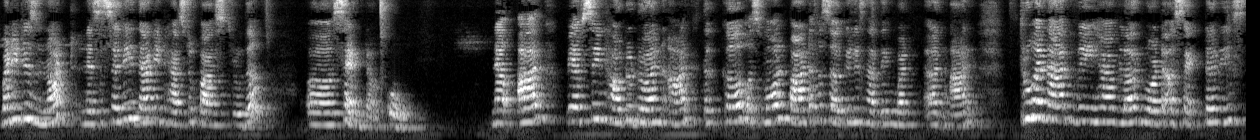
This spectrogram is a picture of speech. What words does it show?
but it is not necessary that it has to pass through the uh, center O. Now arc, we have seen how to draw an arc. The curve, a small part of a circle is nothing but an arc. Through an arc we have learned what a sector is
